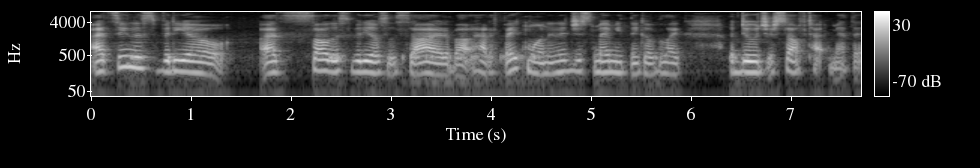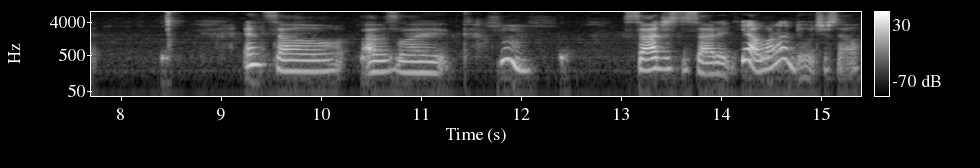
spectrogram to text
I'd seen this video I saw this video to the side about how to fake one and it just made me think of like a do-it-yourself type method. And so I was like, hmm. So I just decided, yeah, why not do it yourself?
